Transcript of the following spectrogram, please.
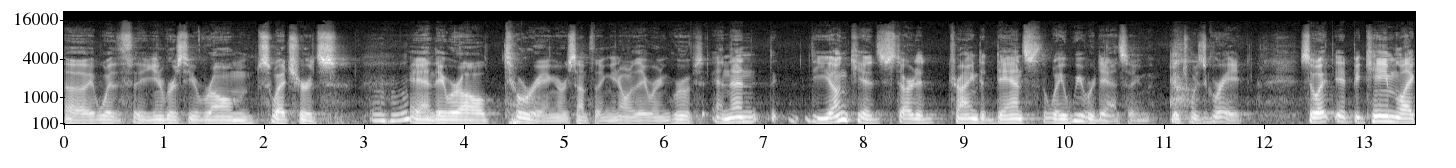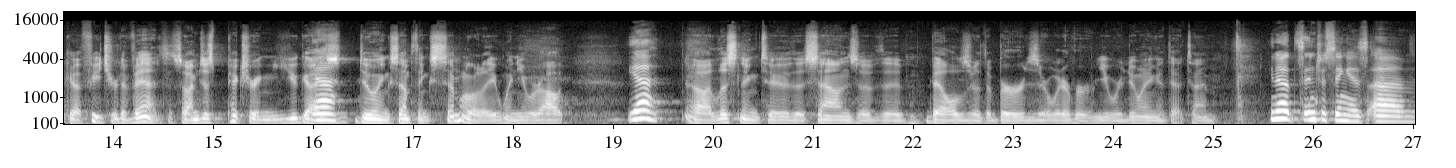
uh, with the University of Rome sweatshirts, and they were all touring or something. You know, they were in groups. And then the, the young kids started trying to dance the way we were dancing, which was great. So it, it became like a featured event. So I'm just picturing you guys Yeah. doing something similarly when you were out Yeah, uh, listening to the sounds of the bells or the birds or whatever you were doing at that time. You know what's interesting is um,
